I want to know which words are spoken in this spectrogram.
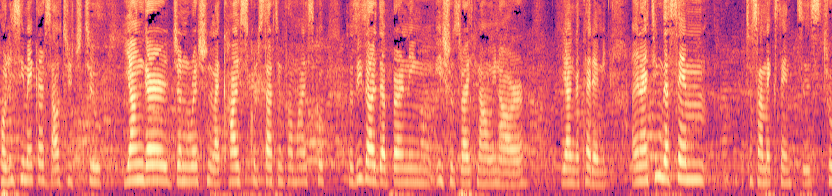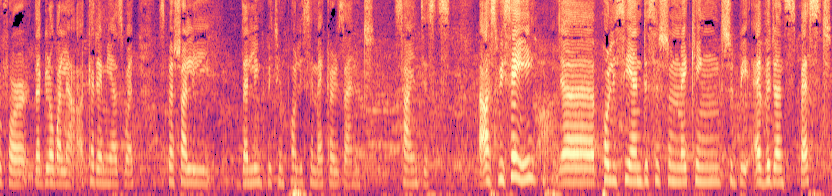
policymakers, outreach to younger generation, like high school, starting from high school. So these are the burning issues right now in our young academy, and I think the same to some extent is true for the global academy as well, especially the link between policymakers and scientists as we say, uh, policy and decision making should be evidence based,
